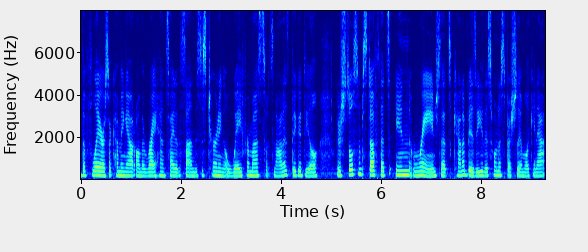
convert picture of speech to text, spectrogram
the flares are coming out on the right hand side of the sun. This is turning away from us, so it's not as big a deal. There's still some stuff that's in range that's kind of busy. This one especially I'm looking at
